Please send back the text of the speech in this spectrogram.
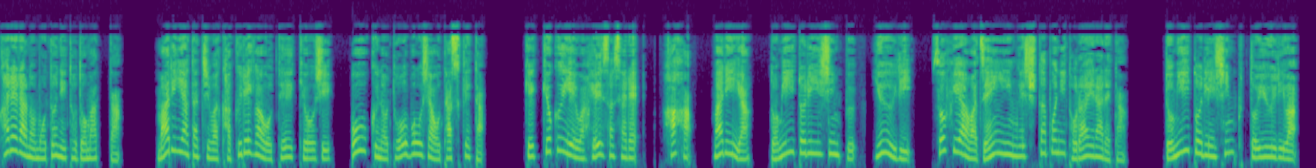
彼らのもとに留まった。マリアたちは隠れ家を提供し、多くの逃亡者を助けた。結局家は閉鎖され、母、マリア、ドミートリー神父、ユーリ、ソフィアは全員ゲシュタポに捕らえられた。ドミートリー神父とユーリは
